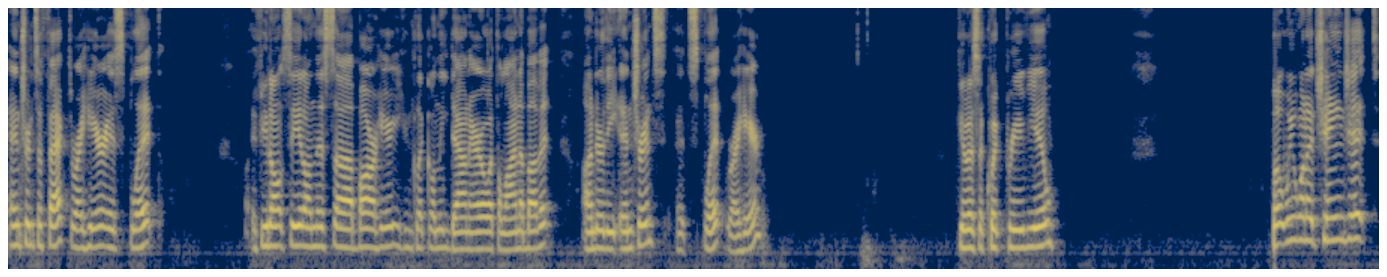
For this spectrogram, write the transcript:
entrance effect right here is split. If you don't see it on this uh, bar here, you can click on the down arrow at the line above it. Under the entrance, it's split right here. Give us a quick preview but we want to change it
